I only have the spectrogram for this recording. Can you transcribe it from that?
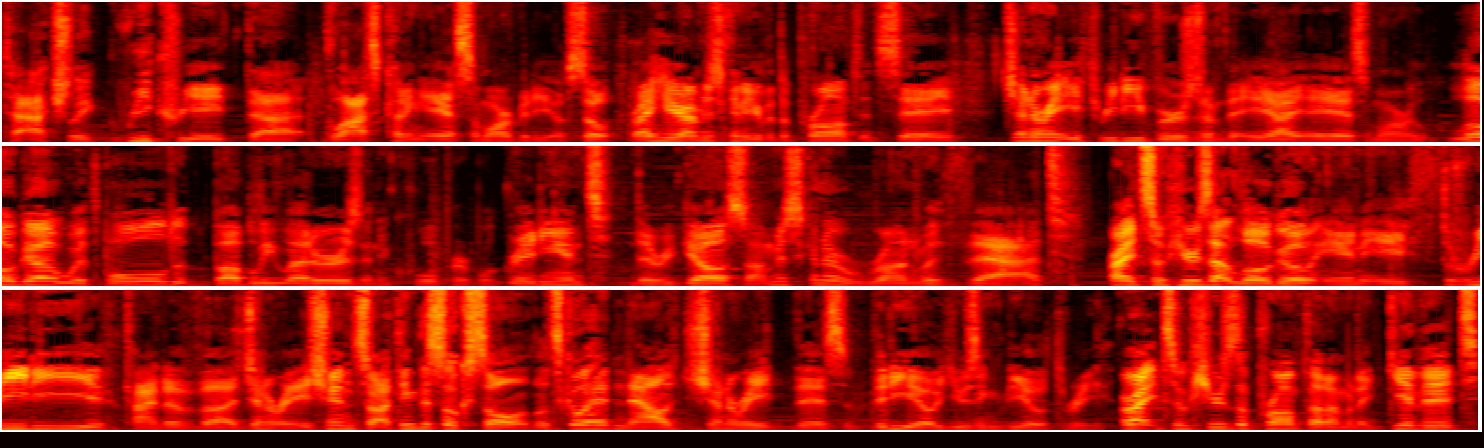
to actually recreate that glass cutting ASMR video. So right here, I'm just going to give it the prompt and say, generate a 3D version of the AI ASMR logo with bold, bubbly letters and a cool purple gradient. There we go. So I'm just going to run with that. All right, so here's that logo in a 3D kind of uh, generation. So I think this looks solid. Let's go ahead and now generate this video using Veo 3. All right, so here's the prompt that I'm going to give it.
